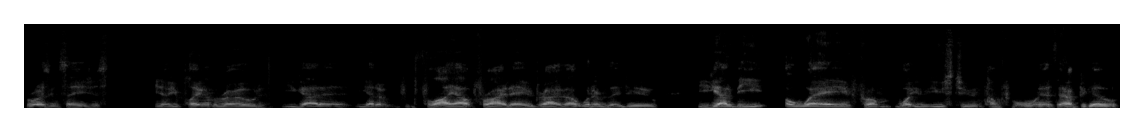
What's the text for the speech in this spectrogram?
But what I was gonna say is just you know you're playing on the road. You gotta you gotta fly out Friday or drive out, whatever they do you got to be away from what you're used to and comfortable with and have to go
